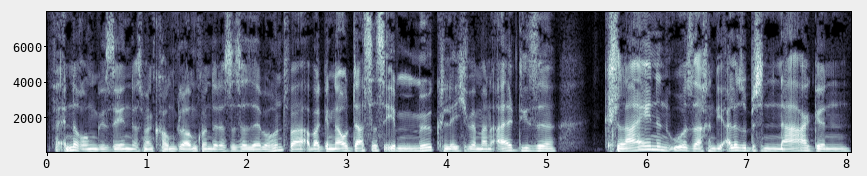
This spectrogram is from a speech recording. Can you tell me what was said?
Veränderungen gesehen, dass man kaum glauben konnte, dass es derselbe Hund war. Aber genau das ist eben möglich, wenn man all diese kleinen Ursachen, die alle so ein bisschen nagen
